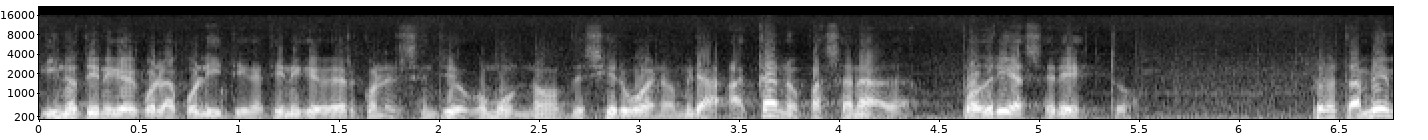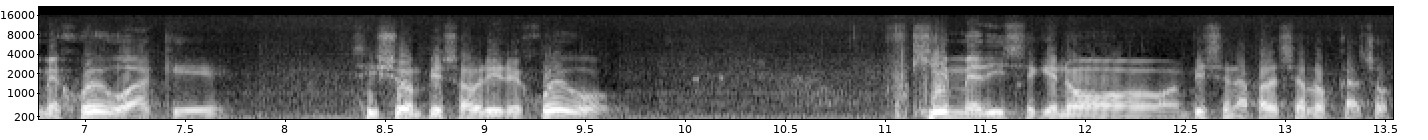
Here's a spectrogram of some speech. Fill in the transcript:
y no tiene que ver con la política, tiene que ver con el sentido común, ¿no? Decir, bueno, mira, acá no pasa nada, podría ser esto, pero también me juego a que si yo empiezo a abrir el juego, ¿Quién me dice que no empiecen a aparecer los casos?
